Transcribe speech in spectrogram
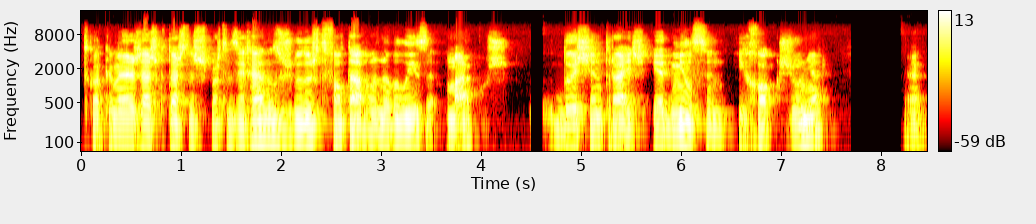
De qualquer maneira, já escutaste as respostas erradas. Os jogadores que te faltavam na baliza, Marcos, dois centrais, Edmilson e Roque Júnior. Eh,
